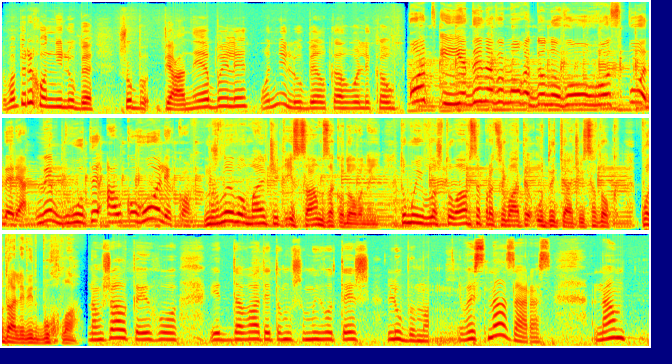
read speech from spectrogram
Во-первых, он не любит, чтобы пьяные были. Он не любит алкоголиков. От і єдина вимога до нового господаря не бути алкоголіком. Можливо, мальчик і сам закодований, тому і влаштувався працювати у дитячий садок подалі від бухла. Нам жалко його віддавати, тому що ми його теж любимо. Весна зараз нам е, в-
